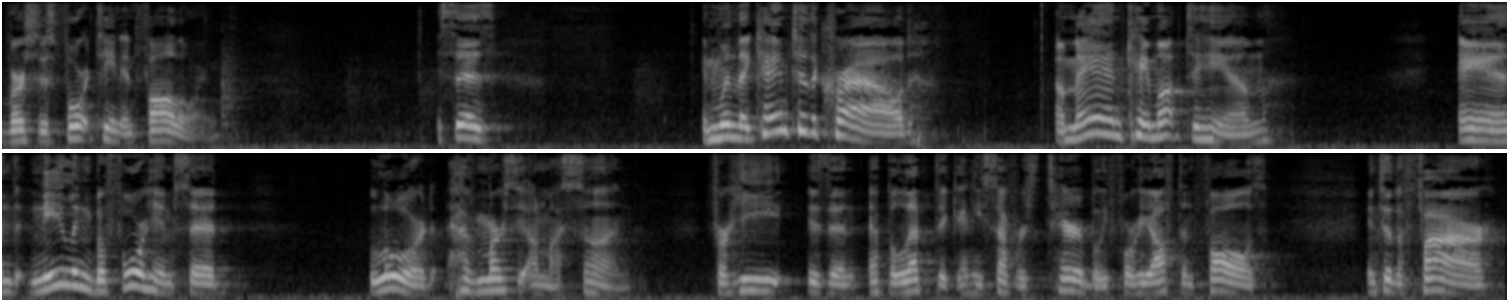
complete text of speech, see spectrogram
verses 14 and following. It says, And when they came to the crowd, a man came up to him and, kneeling before him, said, Lord, have mercy on my son, for he is an epileptic and he suffers terribly, for he often falls into the fire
